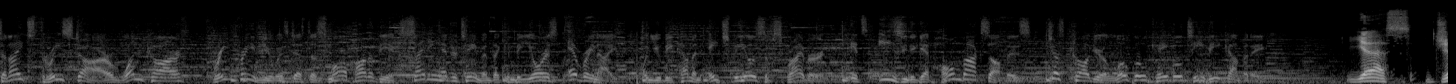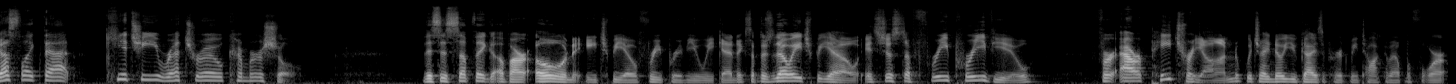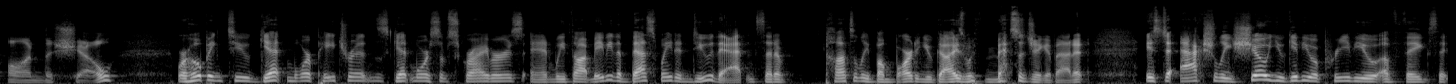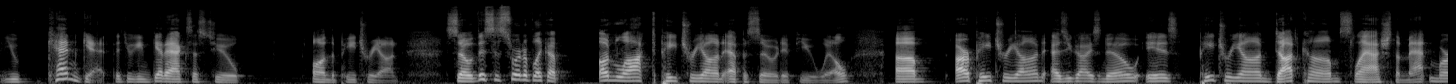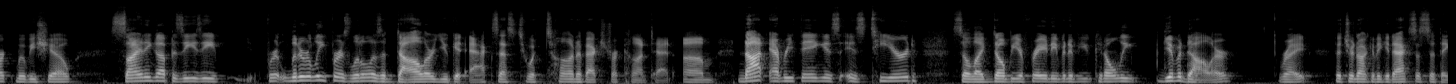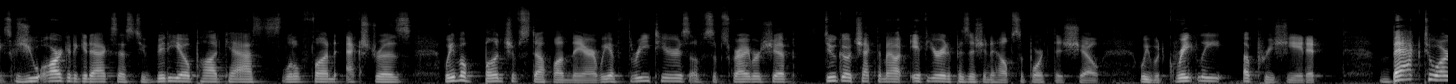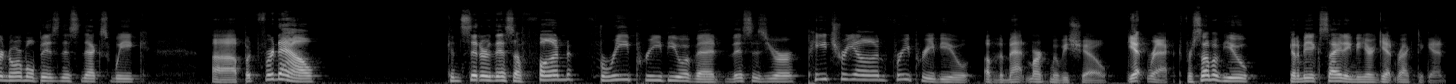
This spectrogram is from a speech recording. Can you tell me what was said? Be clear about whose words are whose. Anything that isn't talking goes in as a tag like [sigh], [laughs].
Speaker 1: Tonight's three star, one car, free preview is just a small part of the exciting entertainment that can be yours every night when you become an HBO subscriber. It's easy to get home box office. Just call your local cable TV company.
Speaker 2: Yes, just like that kitschy retro commercial. This is something of our own HBO free preview weekend, except there's no HBO. It's just a free preview for our Patreon, which I know you guys have heard me talk about before on the show. We're hoping to get more patrons, get more subscribers, and we thought maybe the best way to do that, instead of constantly bombarding you guys with [laughs] messaging about it, is to actually show you, give you a preview of things that you can get, that you can get access to on the Patreon. So this is sort of like a unlocked Patreon episode, if you will. Um, our Patreon, as you guys know, is patreon.com slash the Matt and Mark Movie Show. Signing up is easy. For literally for as little as a dollar, you get access to a ton of extra content. Um, not everything is is tiered, so like don't be afraid. Even if you can only give a dollar, right? That you're not going to get access to things because you are going to get access to video podcasts, little fun extras. We have a bunch of stuff on there. We have three tiers of subscribership. Do go check them out if you're in a position to help support this show. We would greatly appreciate it. Back to our normal business next week. Uh, but for now, consider this a fun free preview event. This is your Patreon free preview of the Matt Mark Movie Show. Get Rec'd. For some of you, going to be exciting to hear Get Rec'd again.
